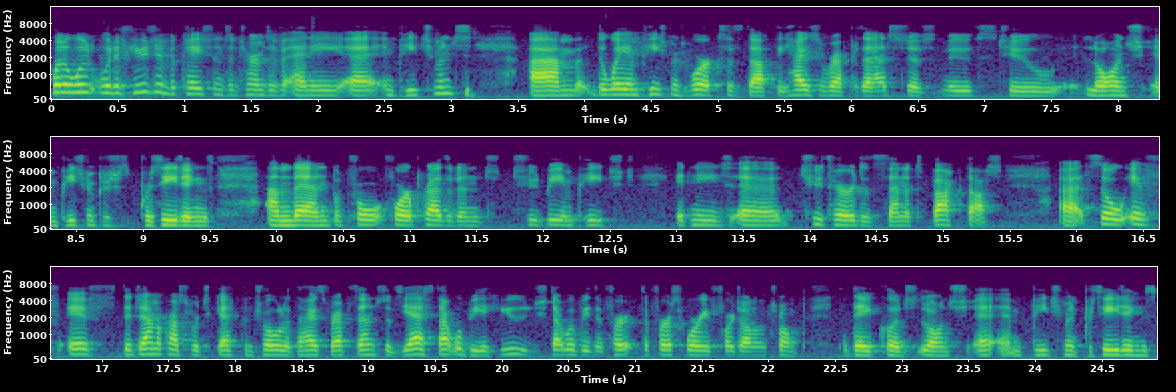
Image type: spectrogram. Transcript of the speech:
Well, it would, would have huge implications in terms of any uh, impeachment. Um, the way impeachment works is that the House of Representatives moves to launch impeachment proceedings, and then, but for, for a president to be impeached, it needs uh, two thirds of the Senate to back that. Uh, so if if the Democrats were to get control of the House of Representatives, yes, that would be a huge. That would be the first the first worry for Donald Trump that they could launch uh, impeachment proceedings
